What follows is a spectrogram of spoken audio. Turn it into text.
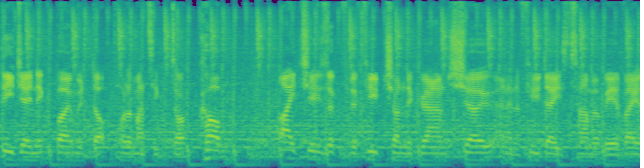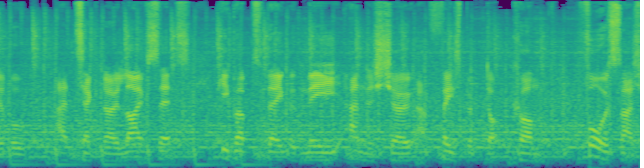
djnickbowman.podomatic.com, iTunes, look for the Future Underground show, and in a few days' time it'll be available at Techno Live Sets. Keep up to date with me and the show at facebook.com forward slash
